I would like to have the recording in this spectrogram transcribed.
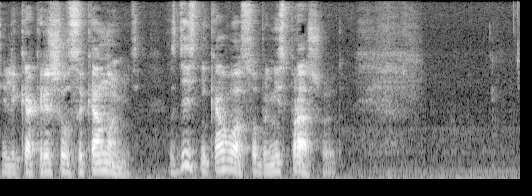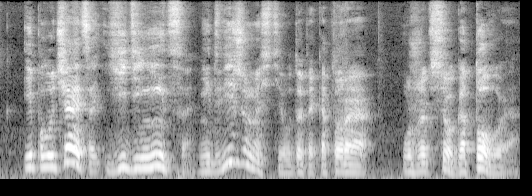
или как решил сэкономить. Здесь никого особо не спрашивают. И получается единица недвижимости, вот этой, которая уже все готовая,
